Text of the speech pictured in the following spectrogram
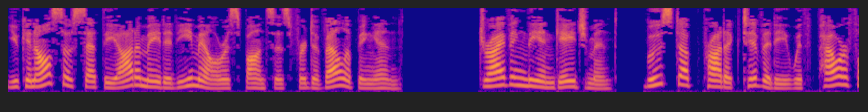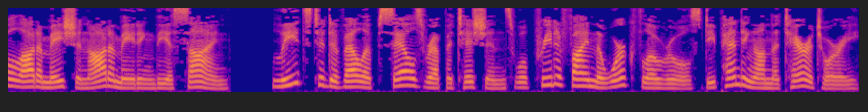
you can also set the automated email responses for developing and driving the engagement. Boost up productivity with powerful automation automating the assigned leads to develop sales repetitions will predefine the workflow rules depending on the territory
